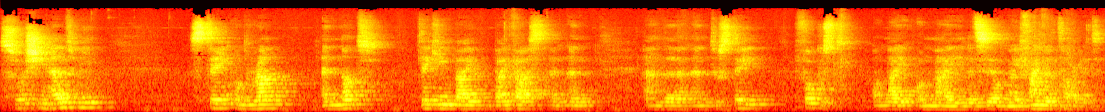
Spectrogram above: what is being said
So she helped me staying on the run and not taking by bypass and, and and, uh, and to stay focused on my, on my, let's say, on my final target.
